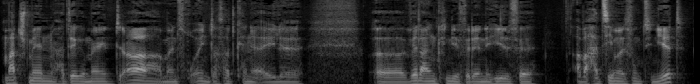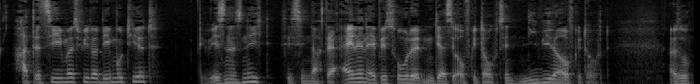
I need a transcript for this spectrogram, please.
Matchman hat ja gemeint, ah, mein Freund, das hat keine Eile. Äh, wir danken dir für deine Hilfe. Aber hat es jemals funktioniert? Hat es sie jemals wieder demutiert? Wir wissen es nicht. Sie sind nach der einen Episode, in der sie aufgetaucht sind, nie wieder aufgetaucht. Also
